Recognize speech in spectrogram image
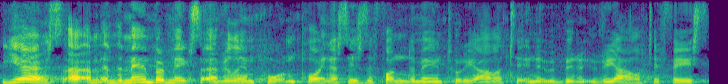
Yes, uh, um, and the member makes a really important point. This is the fundamental reality, and it would be reality faced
